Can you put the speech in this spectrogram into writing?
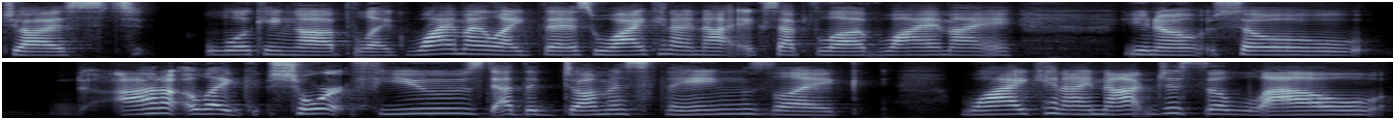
just looking up, like, why am I like this? Why can I not accept love? Why am I, you know, so I don't like short fused at the dumbest things? Like, why can I not just allow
